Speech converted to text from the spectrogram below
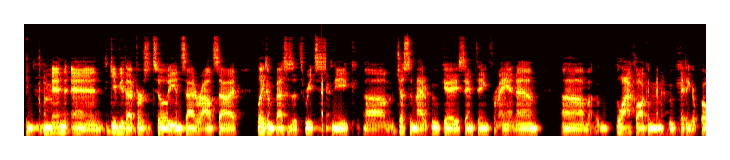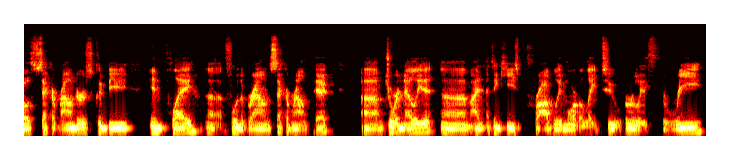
can come in and give you that versatility inside or outside. Lakem Best is a three technique. Um, Justin Madubuike, same thing from A&M. Um, Blacklock and Madubuike, I think, are both second rounders, could be in play uh, for the Browns' second round pick. Um, Jordan Elliott, um, I, I, think he's probably more of a late two, early three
